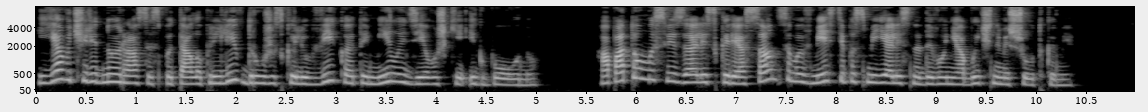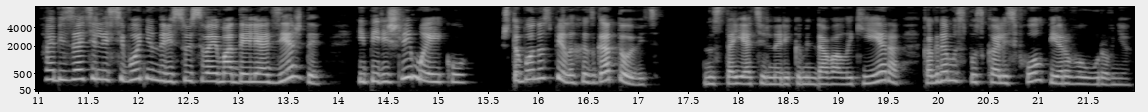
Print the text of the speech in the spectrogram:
И я в очередной раз испытала прилив дружеской любви к этой милой девушке и к Боуну. А потом мы связались с кориасанцем и вместе посмеялись над его необычными шутками. Обязательно сегодня нарисуй свои модели одежды и перешли Мэйку, чтобы он успел их изготовить», – настоятельно рекомендовала Киера, когда мы спускались в холл первого уровня.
